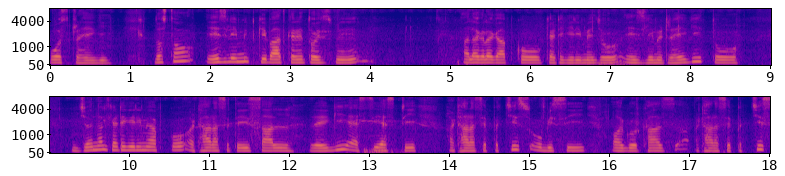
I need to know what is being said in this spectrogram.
पोस्ट रहेगी। दोस्तों, एज लिमिट की बात करें तो इसमें अलग अलग आपको कैटेगरी में जो एज लिमिट रहेगी तो जनरल कैटेगरी में आपको 18 से 23 साल रहेगी एस सी एस टी अठारह से 25 ओबीसी और गोरखाज 18 से 25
